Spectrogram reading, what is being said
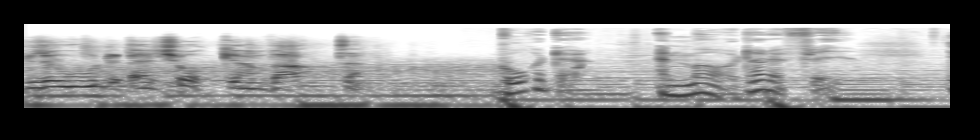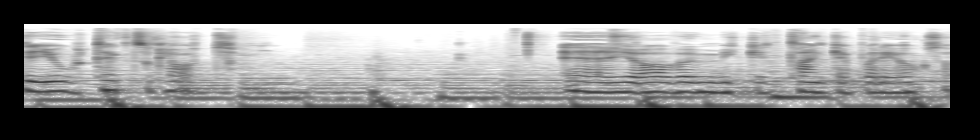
Blod är tjockare än vatten. Går det en mördare fri? Det är ju otäckt såklart. Eh, Jag har mycket tankar på det också.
